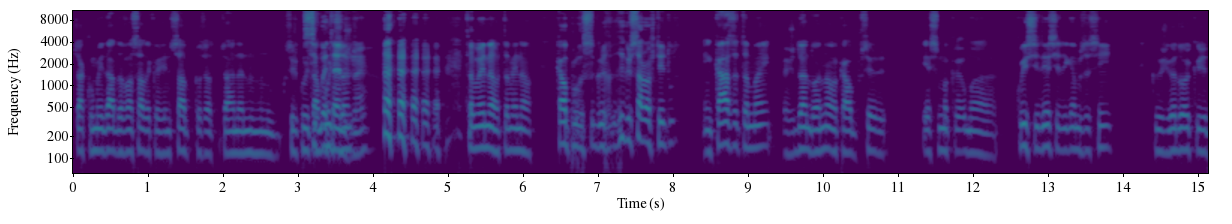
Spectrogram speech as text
já com uma idade avançada que a gente sabe que ele já, já anda no, no circuito há 50 muitos anos, anos. não é? também não, também não. Acaba por re- regressar aos títulos, em casa também, ajudando ou não, acaba por ser essa uma, uma coincidência, digamos assim, que o jogador que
